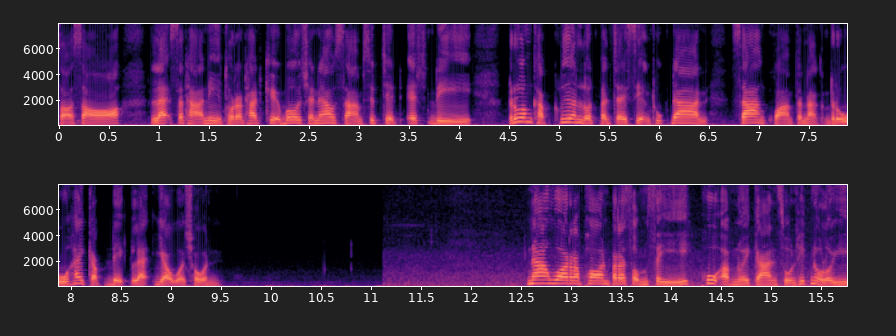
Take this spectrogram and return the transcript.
สส และสถานีโทรทัศน์เคเบิลช n แนล37 HD ร่วมขับเคลื่อนลดปัจจัยเสี่ยงทุกด้าน สร้างความตระหนักรู้ให้กับเด็กและเยาวชน นางวรพรประสมศรีผู้อำนวยการศูนย์เทคโนโลยี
